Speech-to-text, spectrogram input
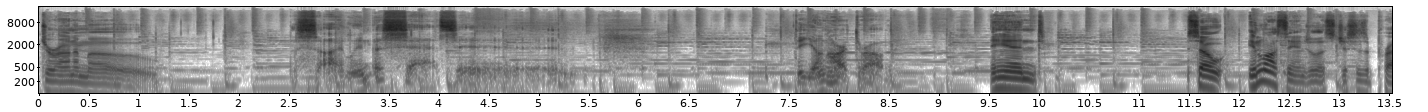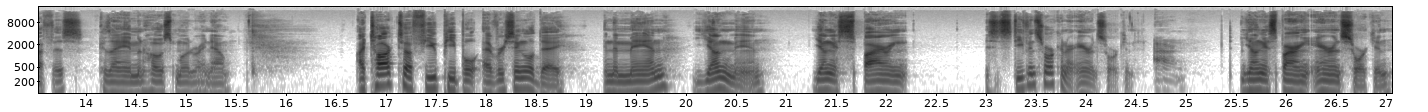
Geronimo, the silent assassin, the young heartthrob. And so in Los Angeles, just as a preface, because I am in host mode right now, I talk to a few people every single day, and the man, young man, young aspiring, is it Steven Sorkin or Aaron Sorkin? Aaron. Young aspiring Aaron Sorkin,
